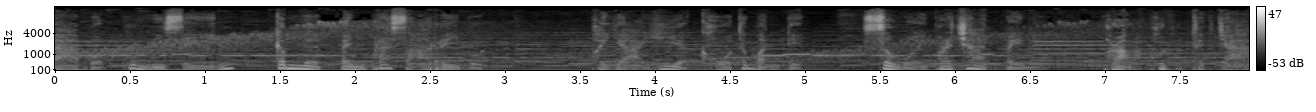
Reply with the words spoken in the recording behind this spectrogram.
ดาบทผู้มีศีลกำเนิดเป็นพระสารีบุตรพญาเฮียโคทบัณฑิต สวยพระชาติเป็นพระพุทธเจ้า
